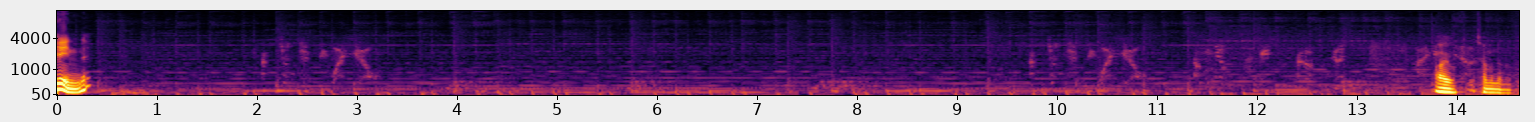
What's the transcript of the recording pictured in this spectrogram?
이게 있네? 아유 잘못 눌렀다.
